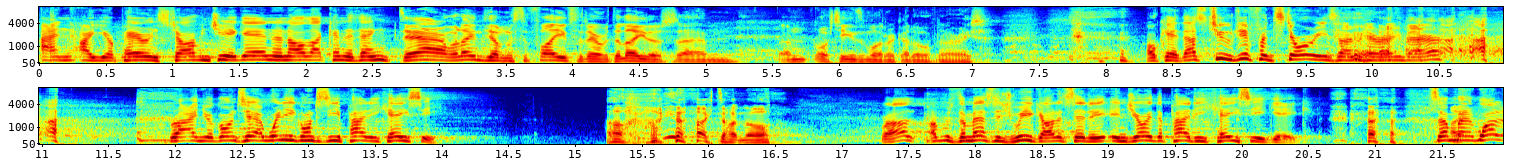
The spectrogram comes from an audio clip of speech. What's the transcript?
And are your parents talking to you again and all that kind of thing? They are. Well, I'm the youngest of five, so they were delighted. Um, and Roisin's mother got over it all right. Okay, that's two different stories I'm hearing there. Ryan, you're going to, when are you going to see Paddy Casey? Oh, I don't know. Well, that was the message we got. It said, enjoy the Paddy Casey gig. Someone, well,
